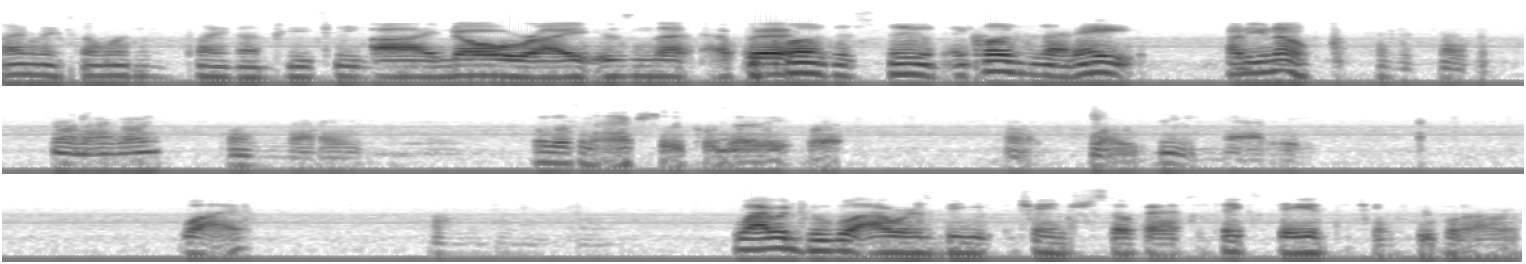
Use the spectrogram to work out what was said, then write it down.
Finally, someone who's playing on PC. I know, right? Isn't that epic? It closes soon. It closes at 8. How do you know? Because it's 7. So we're not going? Closes at 8. Well, it doesn't actually close at 8, but Oh, it's closing at 8. why? Oh, we're doing it. Why would Google Hours be changed so fast? It takes days to change Google Hours.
